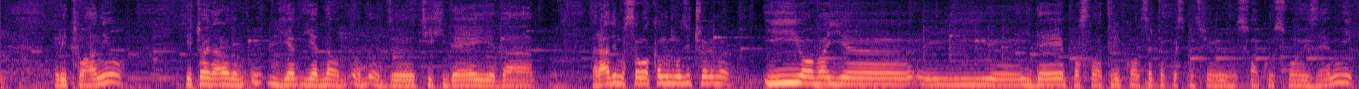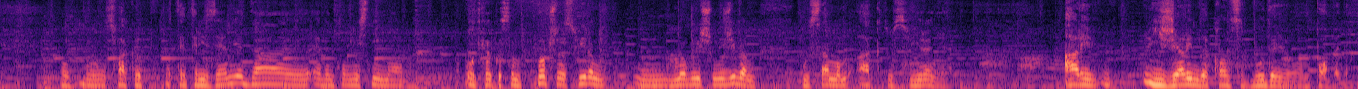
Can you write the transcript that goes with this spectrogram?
Lituaniju i to je naravno jed- jedna od, od, od tih ideja je da radimo sa lokalnim muzičarima i ovaj e, i e, ideje posle ova tri koncerta koje smo odsvirali svako u svojoj zemlji, svakoj od te tri zemlje, da eventualno i snimamo album. Od kako sam počeo da sviram, mnogo više uživam u samom aktu sviranja ali i želim da koncert bude pobeda.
